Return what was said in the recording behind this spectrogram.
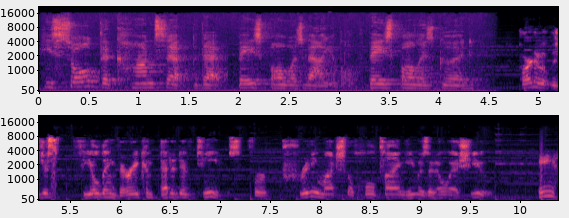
He sold the concept that baseball was valuable. Baseball is good part of it was just fielding very competitive teams for pretty much the whole time he was at OSU. He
